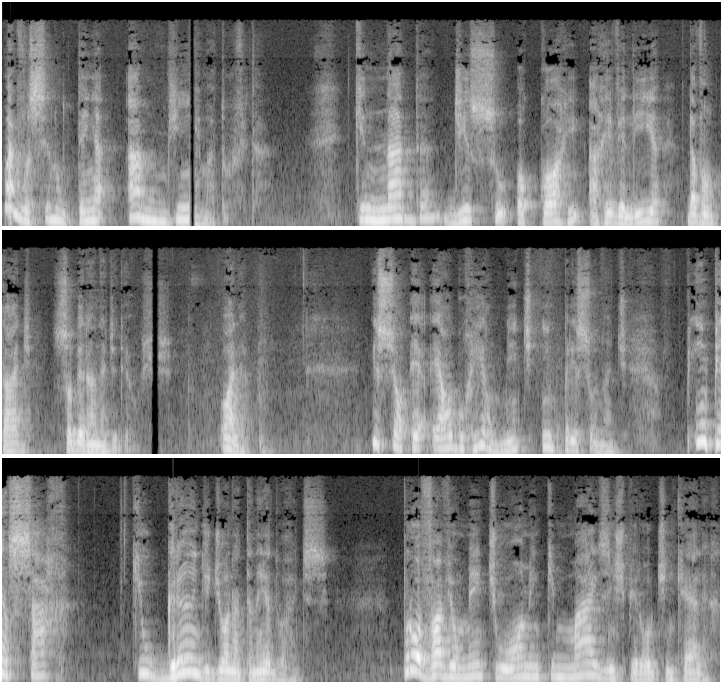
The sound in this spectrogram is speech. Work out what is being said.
mas você não tenha a mínima dúvida que nada disso ocorre à revelia da vontade soberana de Deus. Olha, isso é, é algo realmente impressionante. Em pensar que o grande Jonathan Edwards, provavelmente o homem que mais inspirou Tim Keller,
